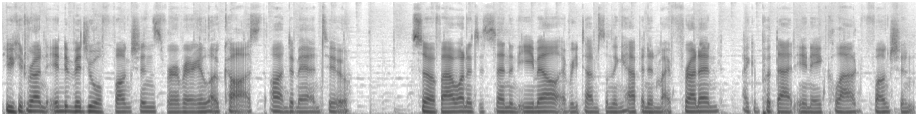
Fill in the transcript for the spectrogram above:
You could run individual functions for a very low cost on demand, too. So if I wanted to send an email every time something happened in my front end, I could put that in a cloud function.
